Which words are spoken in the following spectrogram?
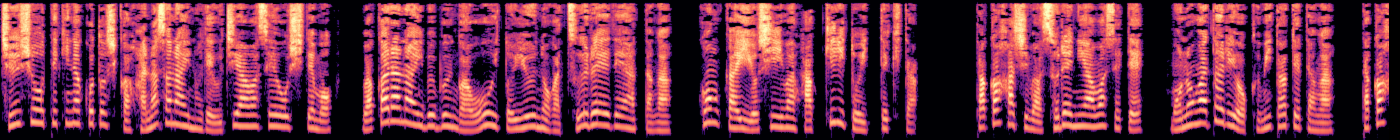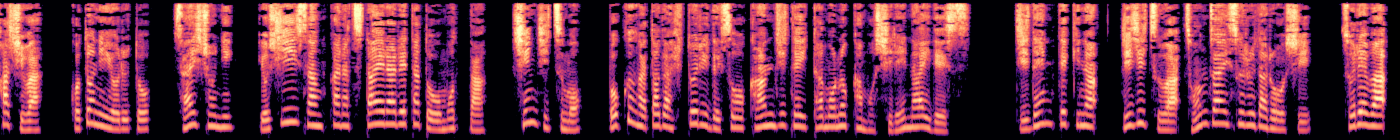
抽象的なことしか話さないので打ち合わせをしてもわからない部分が多いというのが通例であったが、今回吉井ははっきりと言ってきた。高橋はそれに合わせて物語を組み立てたが、高橋はことによると最初に吉井さんから伝えられたと思った真実も僕がただ一人でそう感じていたものかもしれないです。自伝的な事実は存在するだろうし、それは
